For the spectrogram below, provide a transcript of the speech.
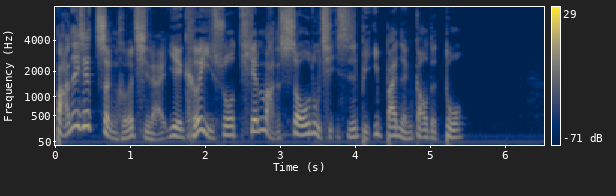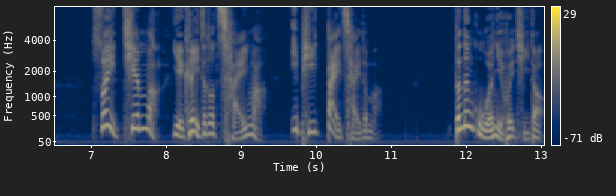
把那些整合起来，也可以说天马的收入其实比一般人高得多。所以天马也可以叫做财马，一匹带财的马。等等古文也会提到。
